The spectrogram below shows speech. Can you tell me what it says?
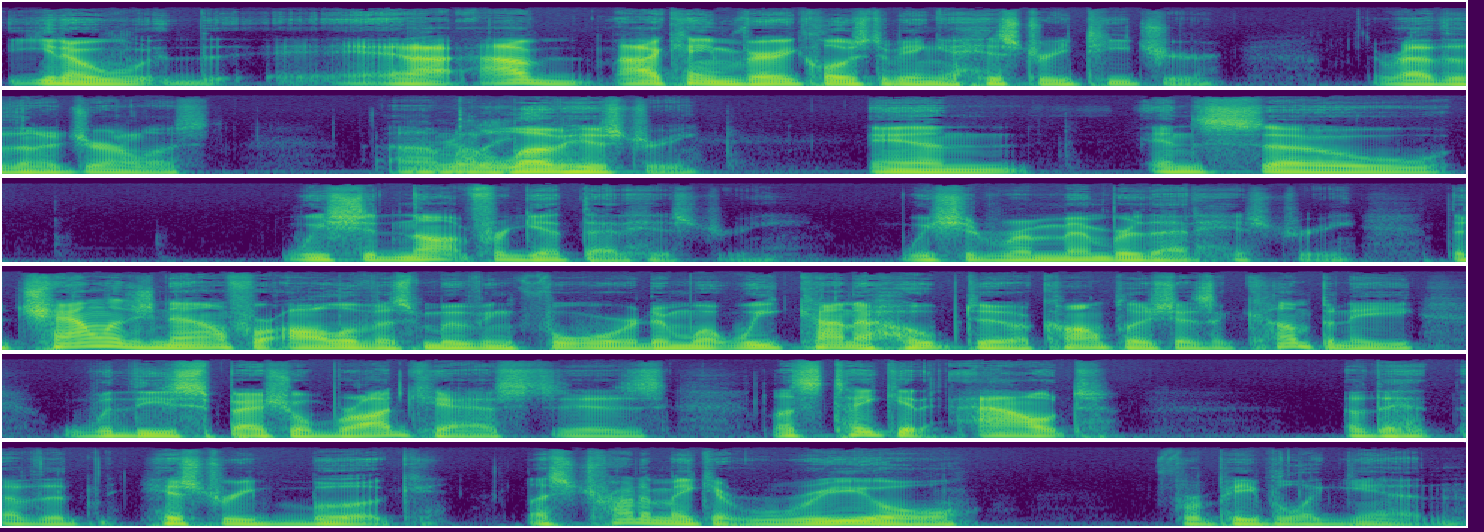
you know, and I, I I came very close to being a history teacher rather than a journalist. Um, Really? I love history, and and so we should not forget that history. We should remember that history. The challenge now for all of us moving forward, and what we kind of hope to accomplish as a company with these special broadcasts, is let's take it out of the of the history book. Let's try to make it real for people again.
